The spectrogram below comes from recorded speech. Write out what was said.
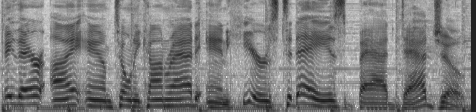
Hey there, I am Tony Conrad, and here's today's bad dad joke.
